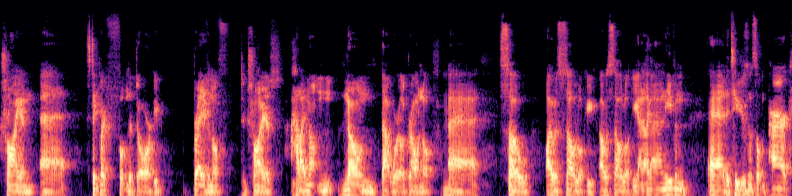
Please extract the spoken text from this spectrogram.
try and uh, stick my foot in the door, be brave enough to try it, had I not n- known that world growing up. Uh, so I was so lucky. I was so lucky, and and even uh, the teachers in Sutton Park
